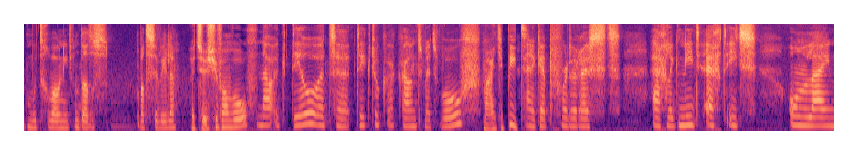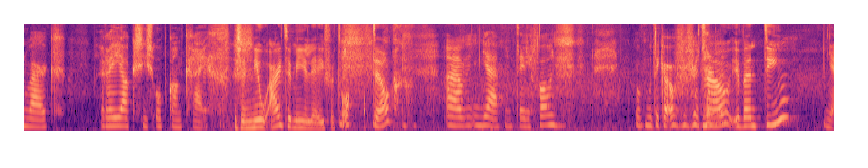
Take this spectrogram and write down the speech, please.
dat moet gewoon niet, want dat is wat ze willen. Het zusje van Wolf? Nou, ik deel het uh, TikTok-account met Wolf. Maatje Piet. En ik heb voor de rest eigenlijk niet echt iets online waar ik reacties op kan krijgen. Dus een nieuw item in je leven, toch? Vertel. um, ja, mijn telefoon. Wat moet ik erover vertellen? Nou, je bent tien. Ja.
